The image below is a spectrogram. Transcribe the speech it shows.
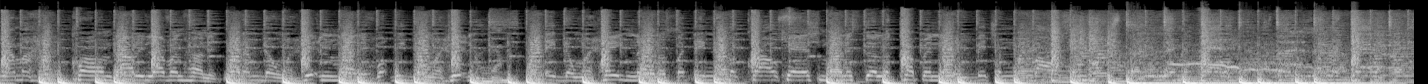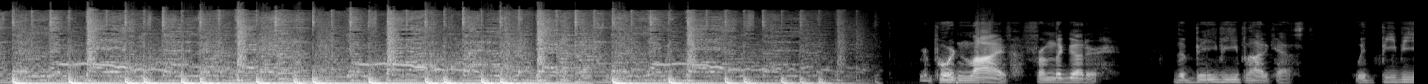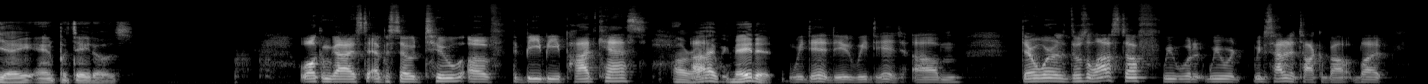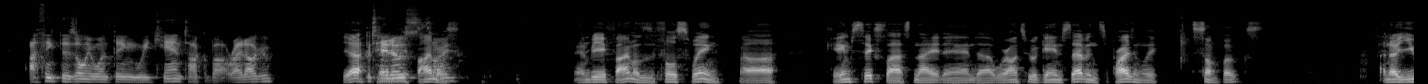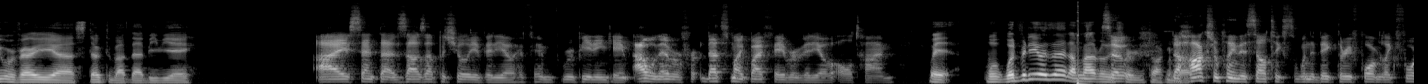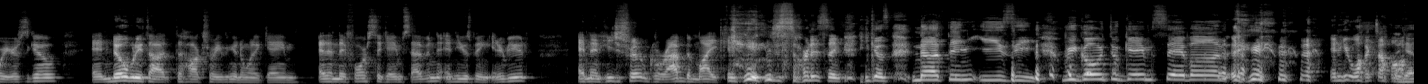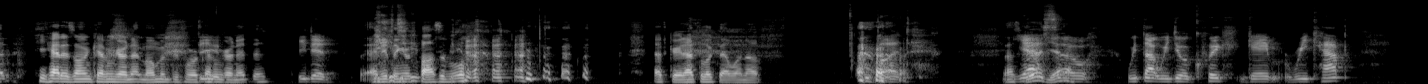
Yamaha, chromed out 1100. What I'm doing, money. What we doing, hitting. What they doing, hating on us, but they never. Cash money still a company. Bitch, I'm boss. Reporting live from the gutter, the BB podcast with BBA and potatoes. Welcome, guys, to episode two of the BB podcast. All right, we made it. We did, dude. We did. Um, there were there was a lot of stuff we would we were we decided to talk about, but I think there's only one thing we can talk about, right, Agu? Yeah, Potatoes. NBA finals. Sorry. NBA finals is in full swing. Uh, game six last night, and uh, we're on to a game seven. Surprisingly, some folks. I know you were very uh, stoked about that BBA. I sent that Zaza Pachulia video of him repeating game. I will never. That's like my favorite video of all time. Wait, well, what video is that? I'm not really So, sure what you're talking The about. The Hawks were playing the Celtics when the Big Three formed like four years ago, and nobody thought the Hawks were even going to win a game. And then they forced a game seven, and he was being interviewed. And then he just straight up grabbed the mic and just started saying, "He goes, nothing easy. We going to game seven. and he walked off. he, had, he had his own Kevin Garnett moment before Dude. Kevin Garnett did. He did. Anything was possible. That's great. I have to look that one up. but That's yeah, good. Yeah. so we thought we'd do a quick game recap.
